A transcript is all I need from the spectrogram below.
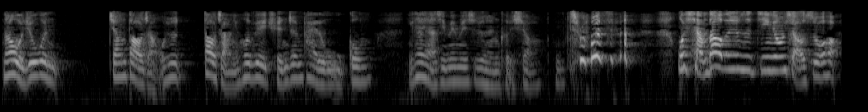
然后我就问江道长，我说道长你会不会全真派的武功？你看雅琪妹妹是不是很可笑？我想到的就是金庸小说哈，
